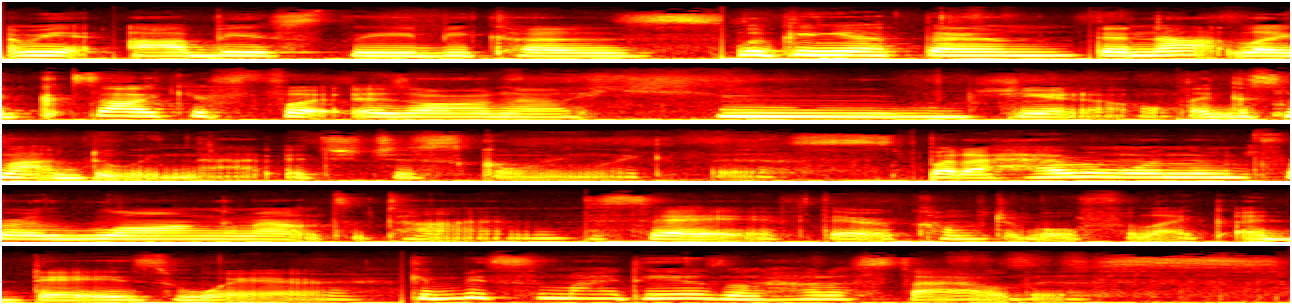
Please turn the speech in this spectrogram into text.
I mean, obviously, because looking at them, they're not like, it's not like your foot is on a huge, you know, like it's not doing that. It's just going like this. But I haven't worn them for long amounts of time to say if they're comfortable for like a day's wear. Give me some ideas on how to style this.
